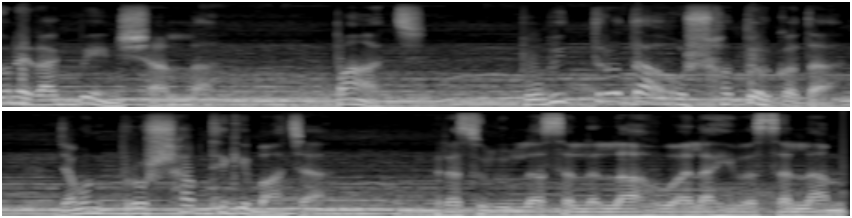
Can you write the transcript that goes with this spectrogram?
জোনে রাখবে ইনশাল্লাহ পাঁচ পবিত্রতা ও সতর্কতা, যেমন প্রস্রাব থেকে বাঁচা। রাসূলুল্লাহ সাল্লাল্লাহু আলাইহি ওয়াসাল্লাম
